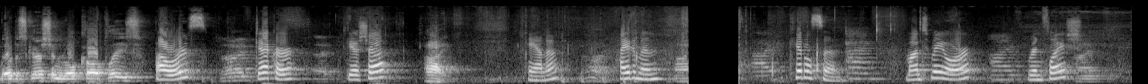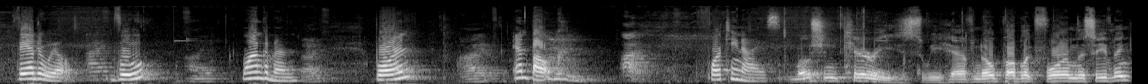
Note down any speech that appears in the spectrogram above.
No discussion, roll call, please. Bowers. Decker. Gisha. Aye. Hannah. Heidemann. Kittleson. Montemayor. Rindfleisch. Vanderweel. Vu. Wangerman. Boren. And Bauk. 14 ayes. Motion carries. We have no public forum this evening.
